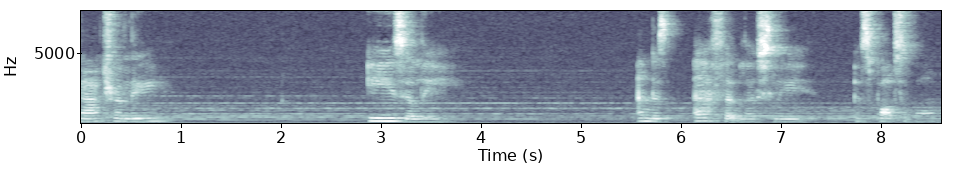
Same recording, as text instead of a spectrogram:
Naturally, easily, and as effortlessly as possible.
